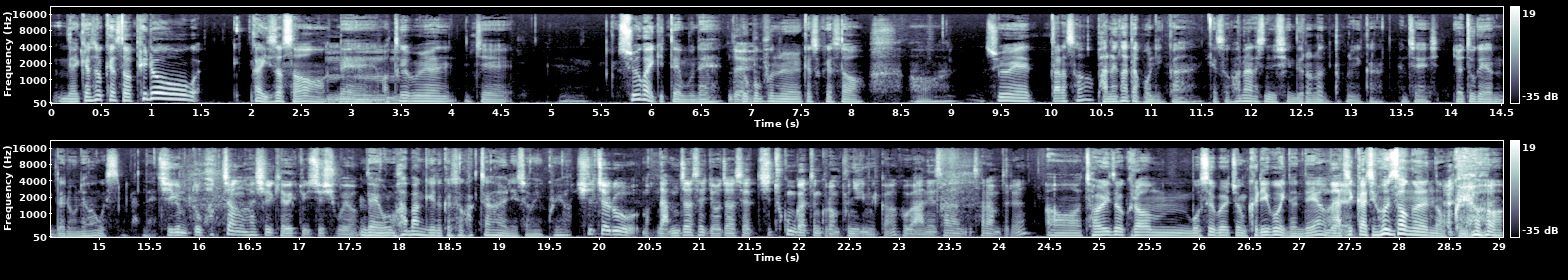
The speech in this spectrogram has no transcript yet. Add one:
네, 계속해서 필요가 있어서 음. 네, 어떻게 보면 이제 수요가 있기 때문에 네. 그 부분을 계속해서 어 수요에 따라서 반응하다 보니까 계속 하나하나씩 늘어나다 보니까 현재 12개를 운영하고 있습니다. 네. 지금 또 확장하실 계획도 있으시고요? 네, 올 하반기에도 계속 확장할 예정이고요. 실제로 막 남자 셋, 여자 셋, 시트콤 같은 그런 분위기입니까? 거기 안에 사는 사람들은? 어, 저희도 그런 모습을 좀 그리고 있는데요. 네. 아직까지 혼성은 없고요.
